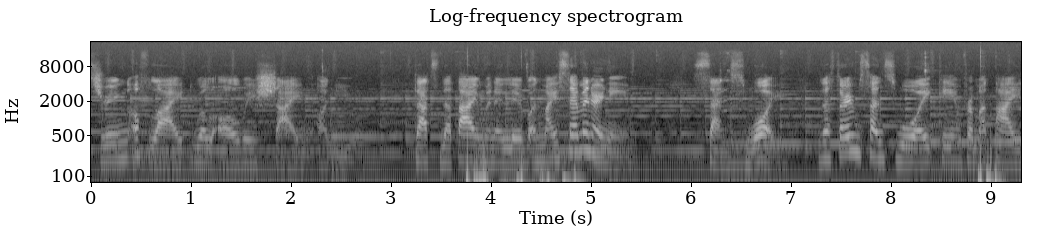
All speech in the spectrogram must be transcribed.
string of light will always shine on you. That's the time when I live on my seminar name, Sunsuay. The term Sunsuay came from a Thai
